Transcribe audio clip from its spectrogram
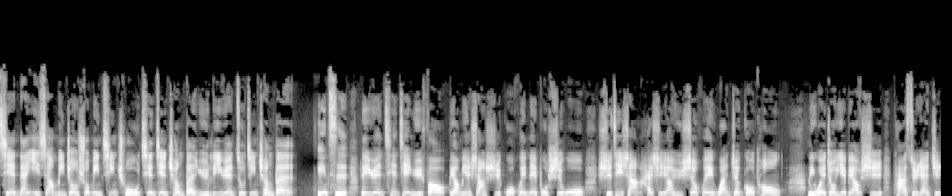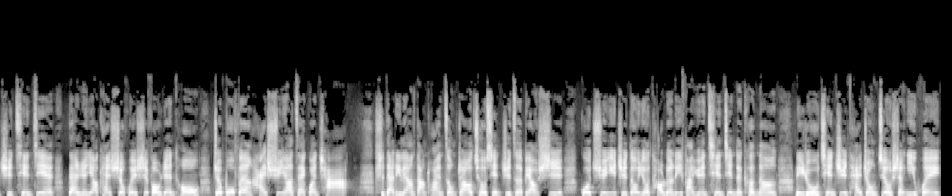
且难以向民众说明清楚迁建成本与立院租金成本。因此，立院迁建与否，表面上是国会内部事务，实际上还是要与社会完整沟通。林维忠也表示，他虽然支持迁建，但仍要看社会是否认同，这部分还需要再观察。时代力量党团总召邱显志则表示，过去一直都有讨论立法院迁建的可能，例如迁至台中旧省议会，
